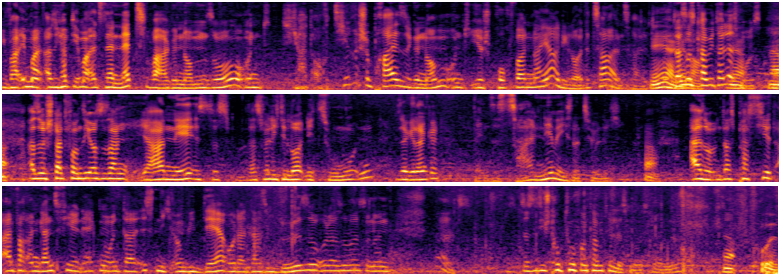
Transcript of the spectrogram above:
die war immer, also ich habe die immer als sehr nett wahrgenommen so und die hat auch tierische Preise genommen und ihr Spruch war, naja, die Leute zahlen es halt. Ja, ja, das genau. ist Kapitalismus. Ja. Also statt von sich aus zu sagen, ja, nee, ist das, das will ich den Leuten nicht zumuten, dieser Gedanke, wenn sie es zahlen, nehme ich es natürlich. Klar. Also, und das passiert einfach an ganz vielen Ecken und da ist nicht irgendwie der oder das Böse oder sowas, sondern ja, das, ist die Struktur von Kapitalismus. Ne? Cool.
